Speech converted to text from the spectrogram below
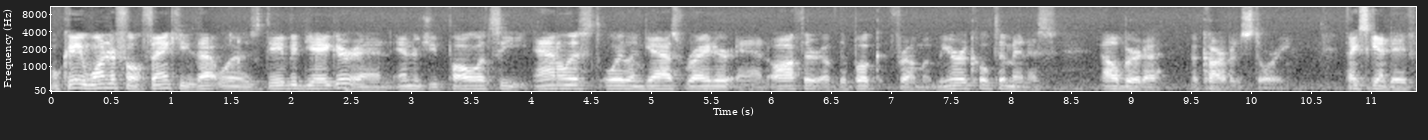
Okay, wonderful. Thank you. That was David Yager, an energy policy analyst, oil and gas writer, and author of the book From Miracle to Menace Alberta, a Carbon Story. Thanks again, Dave.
